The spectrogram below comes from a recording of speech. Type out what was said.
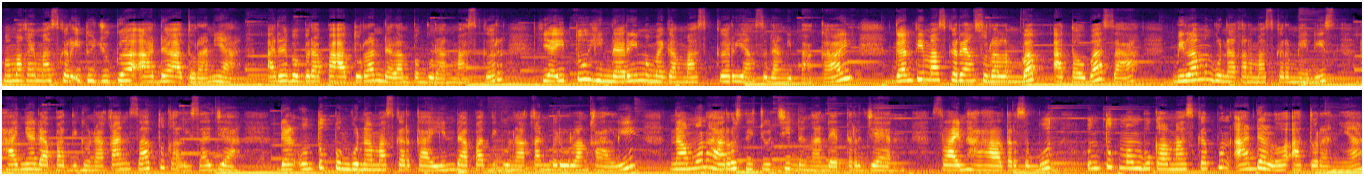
Memakai masker itu juga ada aturannya. Ada beberapa aturan dalam penggunaan masker, yaitu hindari memegang masker yang sedang dipakai, ganti masker yang sudah lembab atau basah, bila menggunakan masker medis hanya dapat digunakan satu kali saja dan untuk pengguna masker kain dapat digunakan berulang kali, namun harus dicuci dengan deterjen. Selain hal-hal tersebut, untuk membuka masker pun ada loh aturannya,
